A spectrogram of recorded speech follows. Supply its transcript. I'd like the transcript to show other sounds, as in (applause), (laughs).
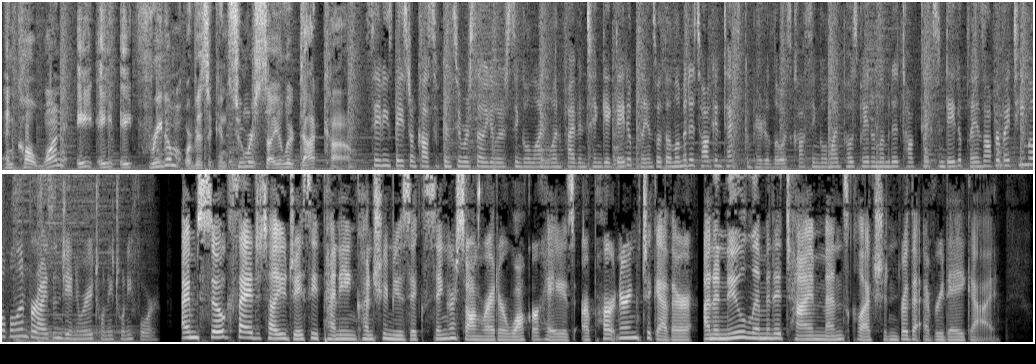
and call 1 888 freedom or visit consumercellular.com. Savings based on cost of consumer cellular single line 1, 5, and 10 gig data plans with unlimited talk and text compared to lowest cost single line postpaid unlimited talk, text, and data plans offered by T Mobile and Verizon January 2024. I'm so excited to tell you JC Penney and country music singer-songwriter Walker Hayes are partnering together on a new limited time men's collection for the everyday guy.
